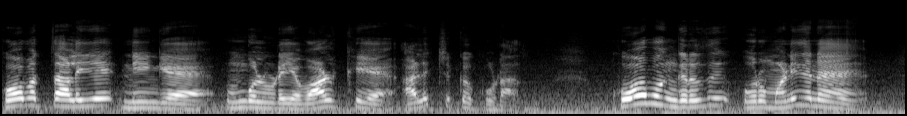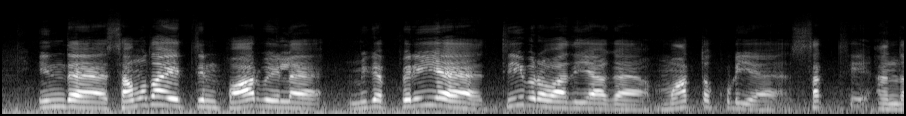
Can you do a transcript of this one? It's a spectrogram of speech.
கோபத்தாலேயே நீங்கள் உங்களுடைய வாழ்க்கையை அழிச்சிக்க கூடாது கோபங்கிறது ஒரு மனிதனை இந்த சமுதாயத்தின் பார்வையில் மிகப்பெரிய தீவிரவாதியாக மாற்றக்கூடிய சக்தி அந்த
